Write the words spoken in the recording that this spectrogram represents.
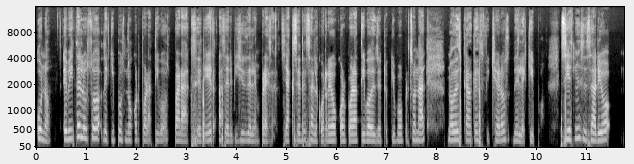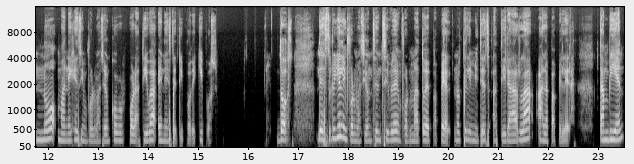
1. Evita el uso de equipos no corporativos para acceder a servicios de la empresa. Si accedes al correo corporativo desde tu equipo personal, no descargues ficheros del equipo. Si es necesario, no manejes información corporativa en este tipo de equipos. 2. Destruye la información sensible en formato de papel. No te limites a tirarla a la papelera. También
